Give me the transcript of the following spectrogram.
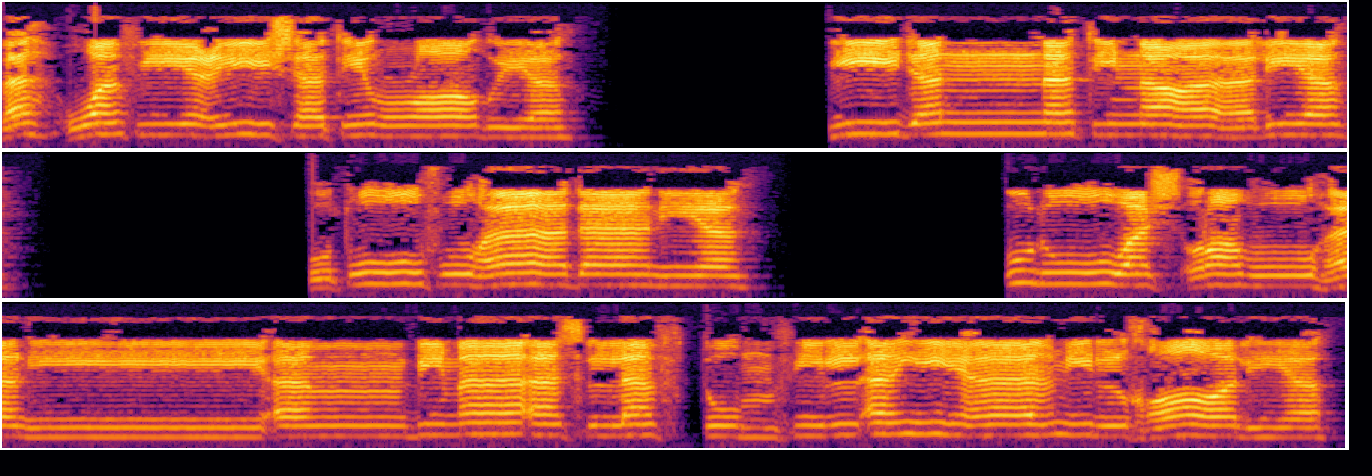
فهو في عيشه راضيه في جنة عالية قطوفها دانية. كلوا واشربوا هنيئا بما أسلفتم في الأيام الخالية.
